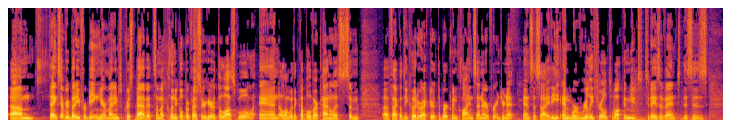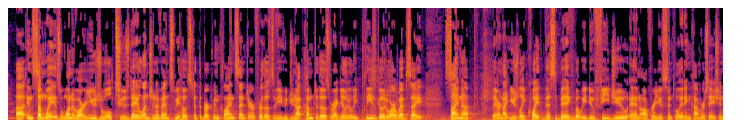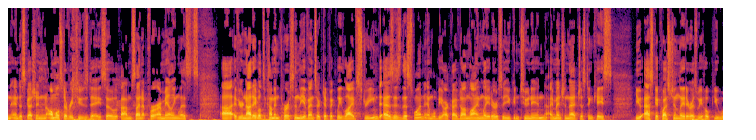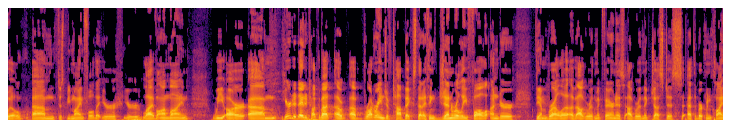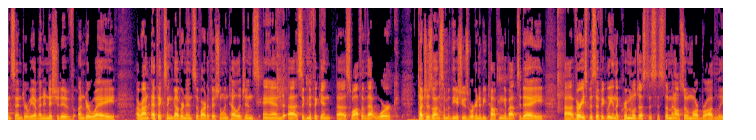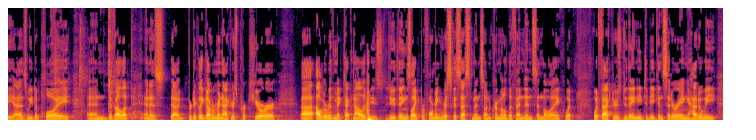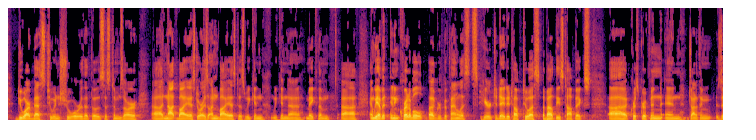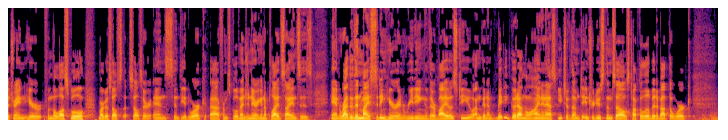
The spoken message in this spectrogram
Um, thanks everybody for being here. My name is Chris Bavitz. I'm a clinical professor here at the law school, and along with a couple of our panelists, I'm a faculty co-director at the Berkman Klein Center for Internet and Society, and we're really thrilled to welcome you to today's event. This is uh, in some ways, one of our usual Tuesday luncheon events we host at the Berkman Klein Center. For those of you who do not come to those regularly, please go to our website, sign up. They are not usually quite this big, but we do feed you and offer you scintillating conversation and discussion almost every Tuesday. So um, sign up for our mailing lists. Uh, if you're not able to come in person, the events are typically live streamed, as is this one, and will be archived online later, so you can tune in. I mentioned that just in case you ask a question later, as we hope you will. Um, just be mindful that you're, you're live online. We are um, here today to talk about a, a, broad range of topics that I think generally fall under the umbrella of algorithmic fairness, algorithmic justice. At the Berkman Klein Center, we have an initiative underway around ethics and governance of artificial intelligence, and a significant uh, swath of that work touches on some of the issues we're going to be talking about today, uh, very specifically in the criminal justice system and also more broadly as we deploy and develop and as uh, particularly government actors procure uh, algorithmic technologies to do things like performing risk assessments on criminal defendants and the like. What what factors do they need to be considering? How do we do our best to ensure that those systems are uh, not biased or as unbiased as we can we can uh, make them? Uh, and we have an incredible uh, group of panelists here today to talk to us about these topics uh, Chris Griffin and Jonathan Zittrain here from the law school, Margo Seltzer and Cynthia Dwork uh, from School of Engineering and Applied Sciences. And rather than my sitting here and reading their bios to you, I'm going to maybe go down the line and ask each of them to introduce themselves, talk a little bit about the work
